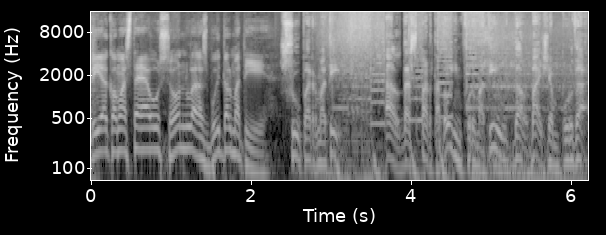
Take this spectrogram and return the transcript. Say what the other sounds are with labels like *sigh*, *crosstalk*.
Bon dia, com esteu? Són les 8 del matí. Supermatí, el despertador informatiu del Baix Empordà.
